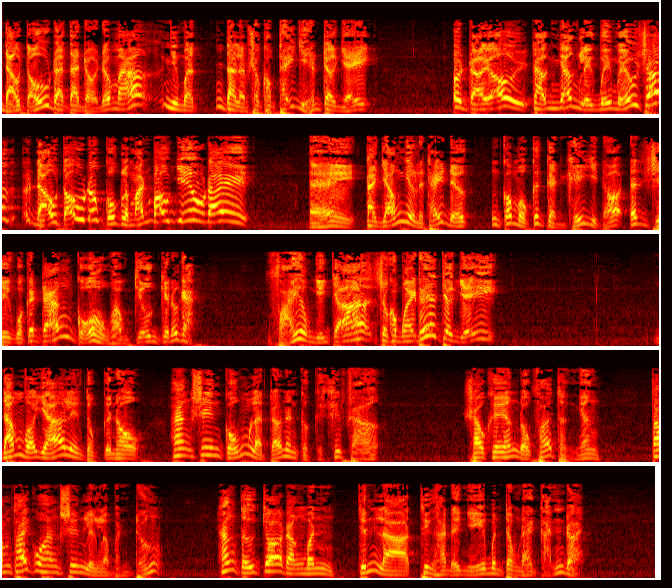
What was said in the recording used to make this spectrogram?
Đạo tổ ra ta rồi đó má, nhưng mà ta làm sao không thấy gì hết trơn vậy? Ôi trời ơi, thần nhân liền bị miễu sát, đạo tổ rốt cuộc là mạnh bao nhiêu đây? Ê, ta giống như là thấy được, có một cái kình khí gì đó đánh xuyên qua cái trán của Hùng Hồng trương kia đó kìa. Phải không vậy cha, sao không ai thấy hết trơn vậy? Đám võ giả liên tục kinh hồ, Hàng Xuyên cũng là trở nên cực kỳ khiếp sợ. Sau khi hắn đột phá thần nhân, tâm thái của Hàng Xuyên liền là bành trướng. Hắn tự cho rằng mình chính là thiên hạ đệ nhị bên trong đại cảnh rồi.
